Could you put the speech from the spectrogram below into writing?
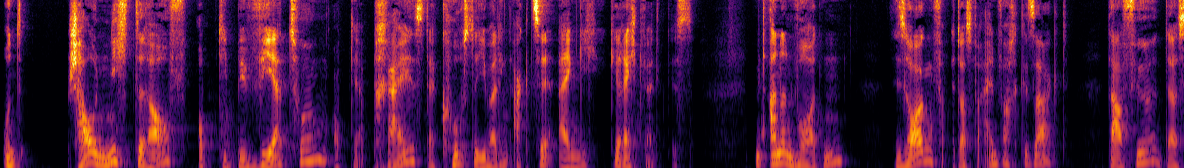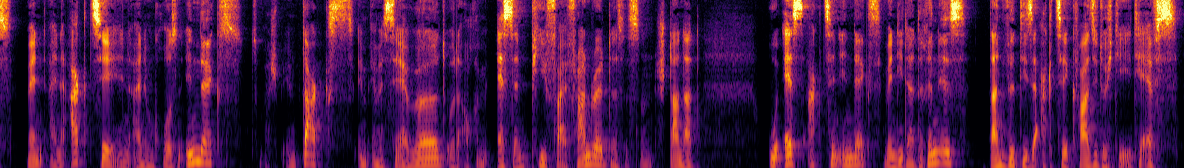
Und schauen nicht darauf, ob die Bewertung, ob der Preis, der Kurs der jeweiligen Aktie eigentlich gerechtfertigt ist. Mit anderen Worten, sie sorgen, etwas vereinfacht gesagt, dafür, dass wenn eine Aktie in einem großen Index, zum Beispiel im DAX, im MSCI World oder auch im S&P 500, das ist ein Standard US-Aktienindex, wenn die da drin ist, dann wird diese Aktie quasi durch die ETFs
